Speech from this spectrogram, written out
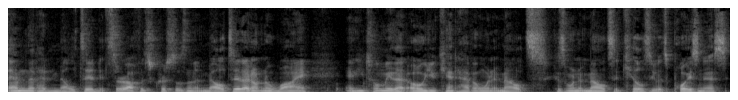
M that had melted. It started off as crystals and it melted. I don't know why. And he told me that oh, you can't have it when it melts because when it melts, it kills you. It's poisonous.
